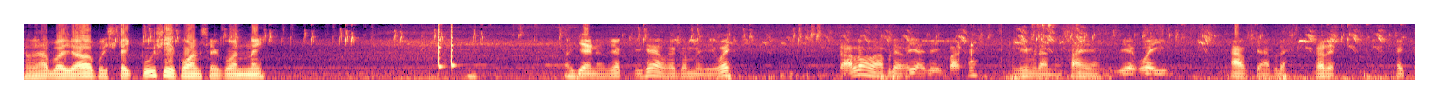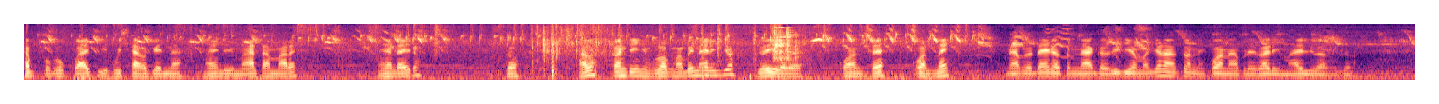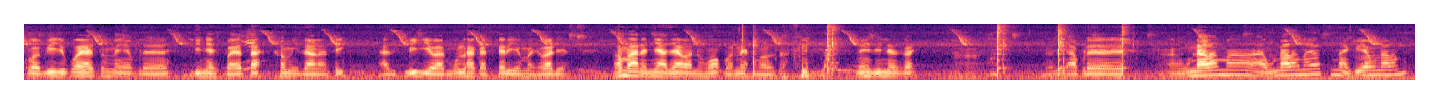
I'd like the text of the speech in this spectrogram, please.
હવે આ બાજુ આવે, પછી કંઈક પૂછીએ કોણ છે, કોણ નહીં. અજાણ્યા વ્યક્તિ છે, હવે ગમે એ હોય. ચાલો આપણે વયા જઈએ પાછા. લીમડાનો સાયા જે હોય આવશે આપણે ઘરે. કંઈક થપ્પો બપ્પો આપીએ પૂછ્યા વગરના માંડવીમાં આટા મારે. હેન્ડ આવ્યો તો હાલો કન્ટિન્યુ બ્લોગમાં બનાવી ગયો જોઈએ હવે કોણ છે, કોણ નહીં. ને આપણે ડાયરો તમને આગળ વિડીયોમાં જણાવતો ને કોણ આપણે વાડીમાં હાલ્યું આવે જો. કોઈ બીજું કોઈ હતું નહીં, આપણે દિનેશભાઈ હતા ખમી દાણાથી આજ બીજી વાર મુલાકાત કરી અમારી વાડીએ. અમારે ત્યાં જવાનો મોકો નહીં મળતો. નહીં દિનેશભાઈ? આપણે ઉનાળામાં ઉનાળામાં આવ્યો ના? ગયા ઉનાળામાં?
